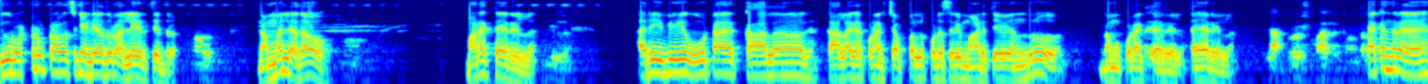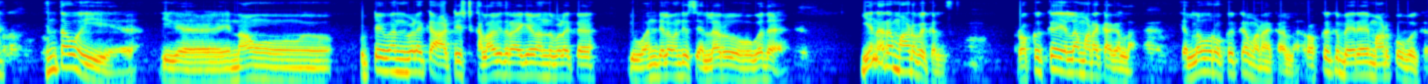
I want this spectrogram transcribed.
ಇವ್ರು ಒಟ್ಟರು ಪ್ರವಾಸಕ್ಕೆ ಇಂಡಿಯಾದವ್ರು ಅಲ್ಲೇ ಇರ್ತಿದ್ರು. ನಮ್ಮಲ್ಲಿ ಅದಾವು. ಮಾಡಕ್ ತಯಾರಿಲ್ಲ. ಅರಿಬಿ ಊಟ ಕಾಲ ಕಾಲಾಗ ಹಾಕೊಳಕ್ ಚಪ್ಪಲ್ ಕೊಡಸರಿ ಮಾಡ್ತೇವೆ ಅಂದ್ರು ನಮಗ್ ಕೊಡಕ್ ತಯಾರಿಲ್ಲ ತಯಾರಿಲ್ಲ. ಯಾಕಂದ್ರೆ ಇಂಥವು ಈ ಈಗ ನಾವು ಹುಟ್ಟೇವಿ ಒಂದ್ ಬೆಳಕ ಆರ್ಟಿಸ್ಟ್ ಕಲಾವಿದರಾಗೆ ಒಂದ್ ಬೆಳಕ ಈ ಒಂದಿಲ್ಲ ಒಂದ್ ದಿವ್ಸ ಎಲ್ಲಾರು ಹೋಗೋದೆ ಏನಾರ ಮಾಡ್ಬೇಕಲ್ಲ. ರೊಕ್ಕಕ್ಕ ಎಲ್ಲ ಮಾಡಕ್ಕಾಗಲ್ಲ. ಎಲ್ಲವೂ ರೊಕ್ಕಕ್ಕೆ ಮಾಡಕ್ಕಾಗಲ್ಲ. ರೊಕ್ಕಕ್ಕೆ ಬೇರೆ ಮಾಡ್ಕೋಬೇಕು.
